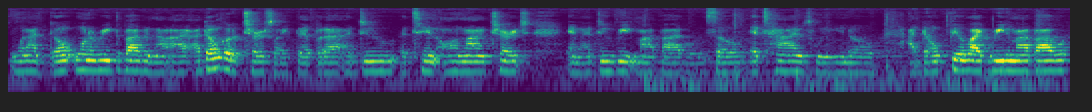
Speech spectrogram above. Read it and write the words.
when I don't want to read the Bible, now I, I, don't go to church like that, but I, I, do attend online church and I do read my Bible. And so at times when, you know, I don't feel like reading my Bible,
